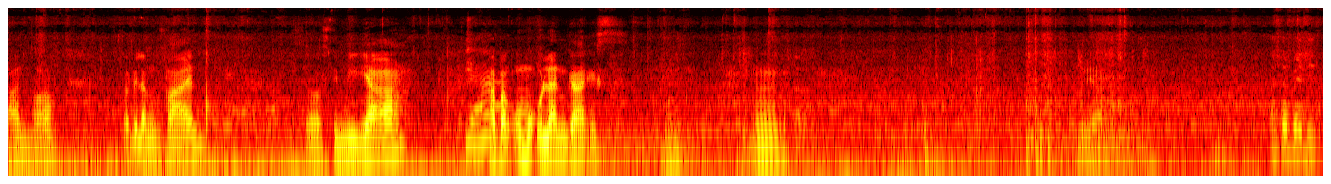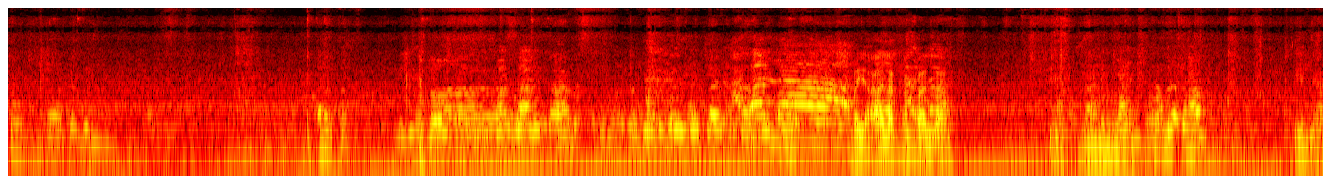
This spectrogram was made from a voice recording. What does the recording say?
ano kabilang van. So si Mia habang umuulan guys. Mm. Ayan. Ito pwede ito. Ito ganun. Ano to? Ah. May alak ka pala. Mm. Sila.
